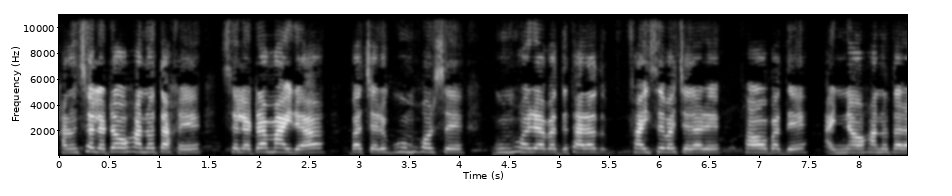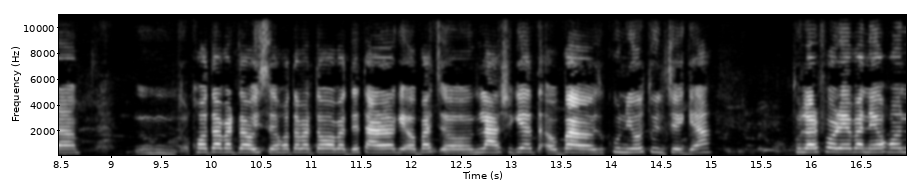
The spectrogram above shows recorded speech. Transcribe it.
কারণ ছেলেটা ওখানেও থাকে। ছেলেটা মাইরা বাচ্চারে গুম করছে গুম হইরা বাদে তারা ফাইছে বাচ্চারে খাওয়া বাদে আইনা ওখানে তারা কথাবার্তা হয়েছে কথাবার্তা বাদে তারা বাচ্চা লাশ গিয়া খুনিও তুলছে গিয়া। তোলার পরে মানে এখন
